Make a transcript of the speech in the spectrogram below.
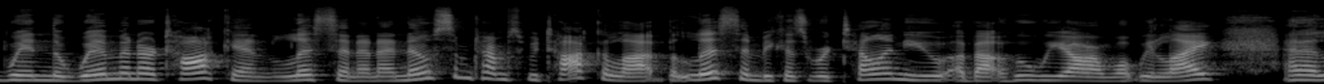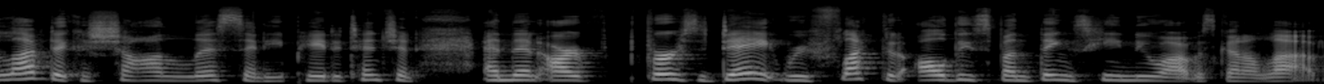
When the women are talking, listen. And I know sometimes we talk a lot, but listen because we're telling you about who we are and what we like. And I loved it because Sean listened, he paid attention. And then our first date reflected all these fun things he knew I was going to love.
